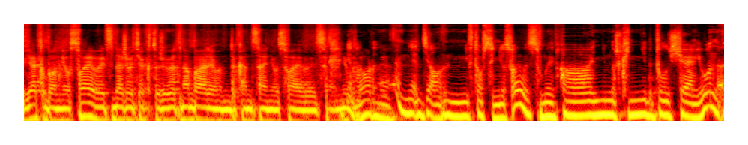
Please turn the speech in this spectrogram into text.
Якобы он не усваивается даже у тех, кто живет на Бали, он до конца не усваивается. Он не нет, в ну, норме. Нет, дело не в том, что не усваивается. Мы э, немножко недополучаем его. На,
